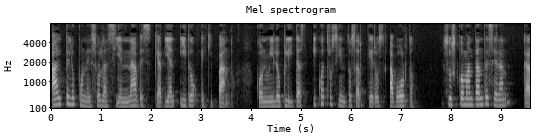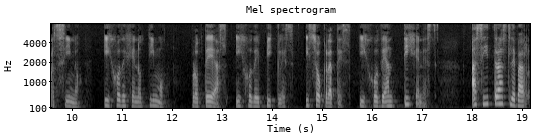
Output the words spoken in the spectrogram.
al Peloponeso las cien naves que habían ido equipando, con mil oplitas y cuatrocientos arqueros a bordo. Sus comandantes eran Carcino, hijo de Genotimo, Proteas, hijo de Picles, y Sócrates, hijo de Antígenes. Así, tras levar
